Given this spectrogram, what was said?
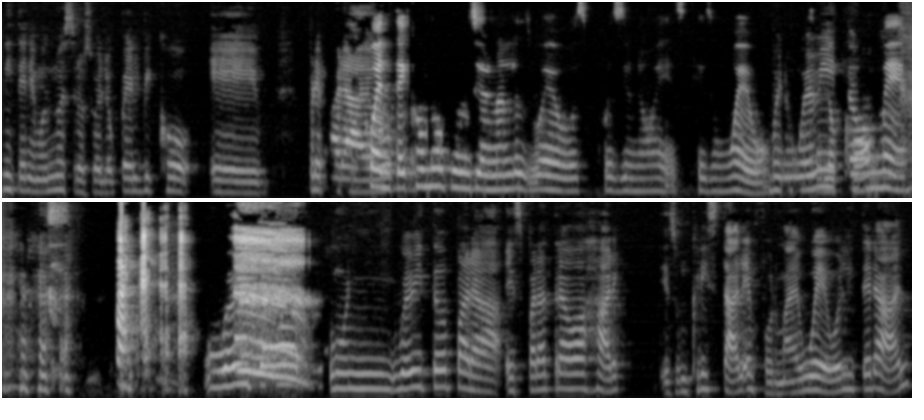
ni tenemos nuestro suelo pélvico eh, preparado. Cuente cómo funcionan los huevos, pues de una vez, que es un huevo. Bueno, un huevito. Lo come. un huevito, para, es para trabajar, es un cristal en forma de huevo literal,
